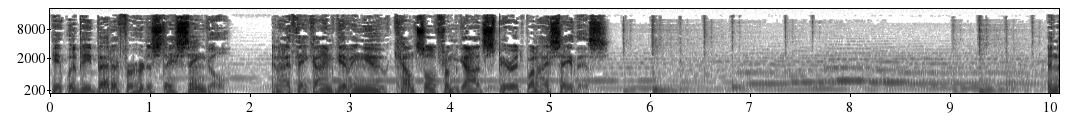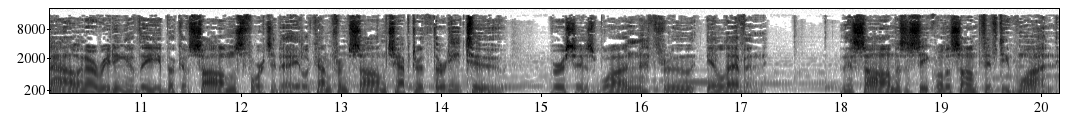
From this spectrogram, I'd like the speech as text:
it would be better for her to stay single, and I think I'm giving you counsel from God's Spirit when I say this. And now, in our reading of the book of Psalms for today, it'll come from Psalm chapter 32, verses 1 through 11. This psalm is a sequel to Psalm 51.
